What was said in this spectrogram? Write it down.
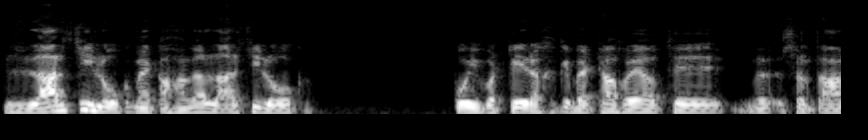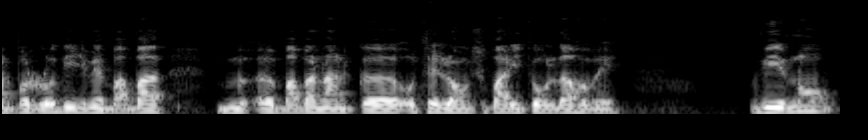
ਲਾਲਚੀ ਲੋਕ, ਮੈਂ ਕਹਾਂਗਾ ਲਾਲਚੀ ਲੋਕ, ਕੋਈ ਵੱਟੇ ਰੱਖ ਕੇ ਬੈਠਾ ਹੋਇਆ ਉੱਥੇ ਸੁਲਤਾਨਪੁਰ ਲੋਧੀ, ਜਿਵੇਂ ਬਾਬਾ ਬਾਬਾ ਨਾਨਕ ਉੱਥੇ ਲੌਂਗ ਸੁਪਾਰੀ ਤੋਲਦਾ ਹੋਵੇ। ਵੀਰ ਨੂੰ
